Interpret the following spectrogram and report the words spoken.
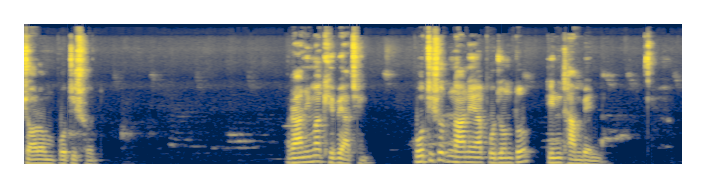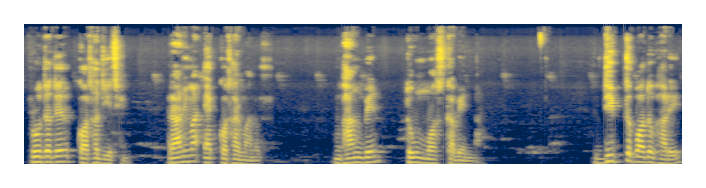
চরম প্রতিশোধ। রানীমা ক্ষেপে আছেন। প্রতিশোধ না নেওয়া পর্যন্ত তিনি থামবেন না। প্রজাদের কথা দিয়েছেন। রানীমা এক কথার মানুষ। ভাঙবেন, তবু মস্কাবেন না। দীপ্ত পদভারে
